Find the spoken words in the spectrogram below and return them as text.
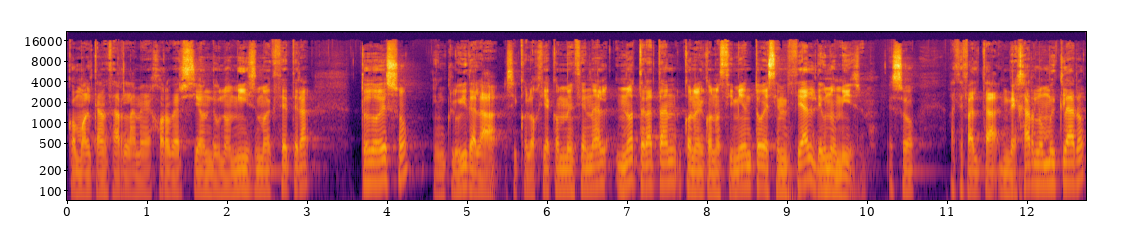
cómo alcanzar la mejor versión de uno mismo, etc. Todo eso, incluida la psicología convencional, no tratan con el conocimiento esencial de uno mismo. Eso hace falta dejarlo muy claro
